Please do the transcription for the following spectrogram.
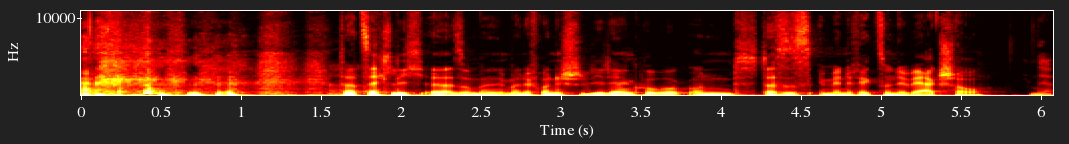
tatsächlich, äh, also meine Freundin studiert ja in Coburg und das ist im Endeffekt so eine Werkschau. Ja.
